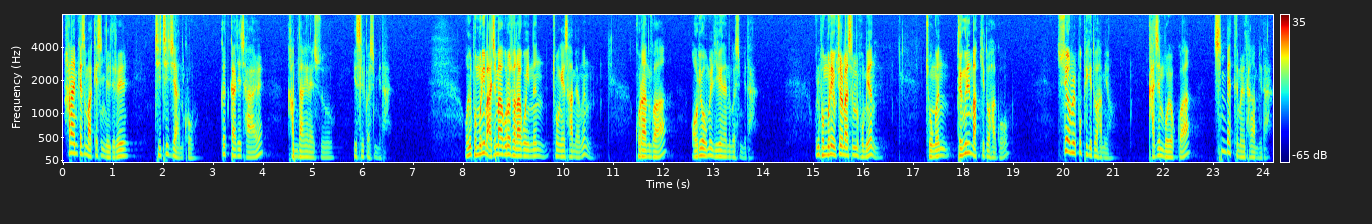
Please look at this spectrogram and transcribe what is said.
하나님께서 맡기신 일들을 지치지 않고 끝까지 잘 감당해낼 수 있을 것입니다. 오늘 본문이 마지막으로 전하고 있는 종의 사명은 고난과 어려움을 이겨내는 것입니다. 오늘 본문의 6절 말씀을 보면 종은 등을 맞기도 하고 수염을 뽑히기도 하며 가진 모욕과 침뱉음을 당합니다.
